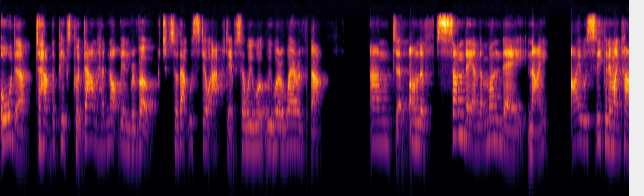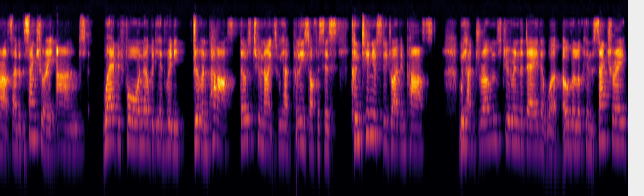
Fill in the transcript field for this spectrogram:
order to have the pigs put down had not been revoked, so that was still active. So we were we were aware of that. And on the Sunday and the Monday night, I was sleeping in my car outside of the sanctuary, and where before nobody had really driven past, those two nights we had police officers continuously driving past. We had drones during the day that were overlooking the sanctuary,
